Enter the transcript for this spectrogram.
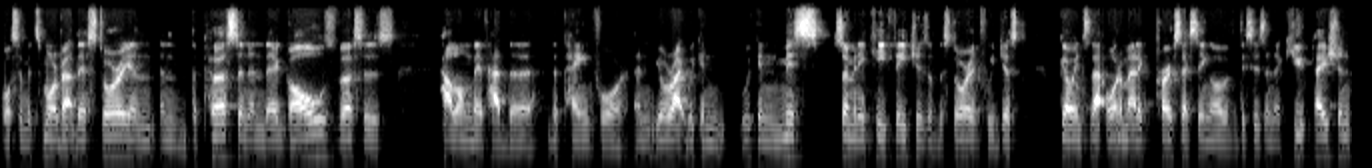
awesome. It's more about their story and and the person and their goals versus how long they've had the the pain for. And you're right we can we can miss so many key features of the story if we just go into that automatic processing of this is an acute patient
